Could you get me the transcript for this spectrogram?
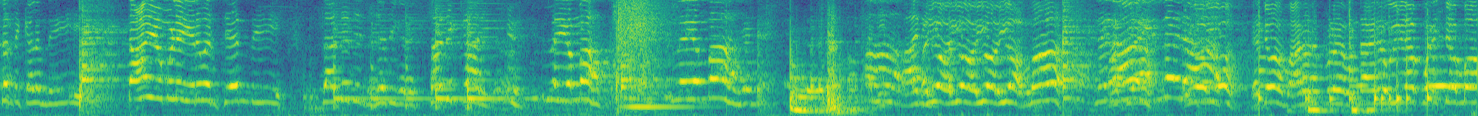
வசத்தை கலந்து தாயமுலை இருவர் சேர்ந்து சதி சதிகள் சதிக்காரி. இல்லையம்மா இல்லையம்மா. அம்மா. ஐயோ ஐயோ ஐயோ ஐயோ அம்மா. இல்லடா, இல்லடா. ஐயோ ஐயோ. எஜமா மரணப்புல வந்தாங்க உயிரா போயிடுச்சம்மா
